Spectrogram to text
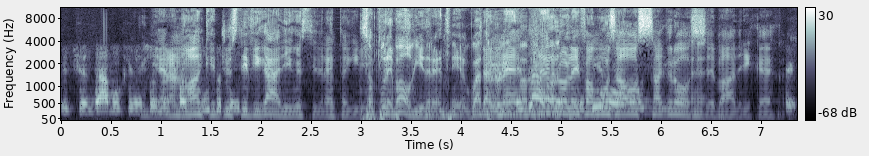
e se andavo che ne so erano anche food per- giustificati questi 30 kg. Sono pure pochi, 30, quattro non, è- non erano le Esatto, famose ogni- ossa grosse, Patrick. eh. Eh,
